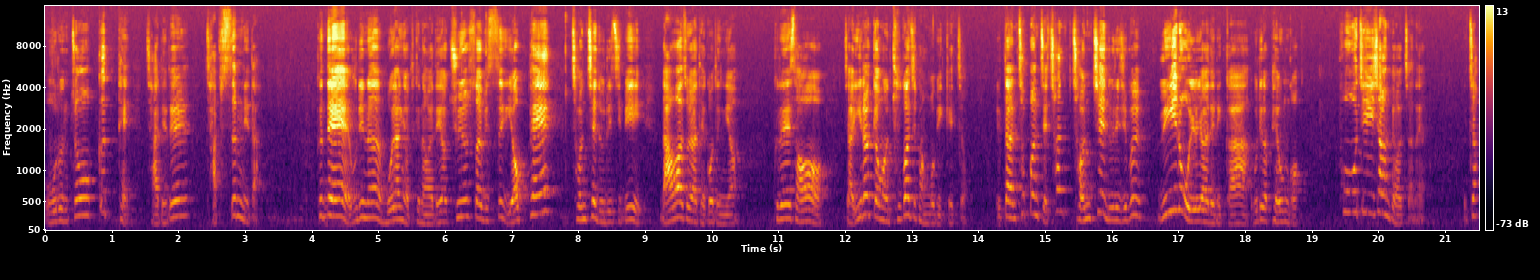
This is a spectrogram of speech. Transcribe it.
오른쪽 끝에 자리를 잡습니다. 근데 우리는 모양이 어떻게 나와야 돼요? 주요 서비스 옆에 전체 누리집이 나와줘야 되거든요. 그래서 자 이럴 경우는 두 가지 방법이 있겠죠. 일단 첫 번째 천, 전체 누리집을 위로 올려야 되니까 우리가 배운 거 포지션 배웠잖아요. 그렇죠?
